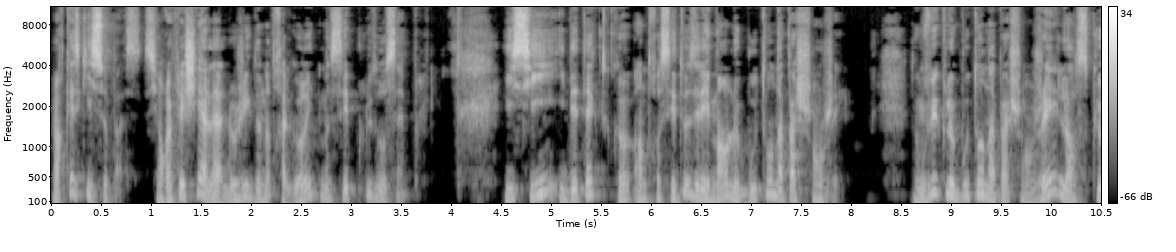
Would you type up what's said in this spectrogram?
Alors qu'est-ce qui se passe? Si on réfléchit à la logique de notre algorithme, c'est plutôt simple. Ici, il détecte qu'entre ces deux éléments, le bouton n'a pas changé. Donc vu que le bouton n'a pas changé, lorsque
